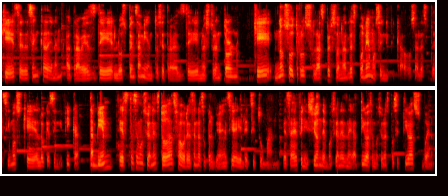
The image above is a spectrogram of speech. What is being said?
que se desencadenan a través de los pensamientos y a través de nuestro entorno que nosotros las personas les ponemos significado, o sea, les decimos qué es lo que significa. También estas emociones todas favorecen la supervivencia y el éxito humano. Esa definición de emociones negativas, emociones positivas, bueno,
